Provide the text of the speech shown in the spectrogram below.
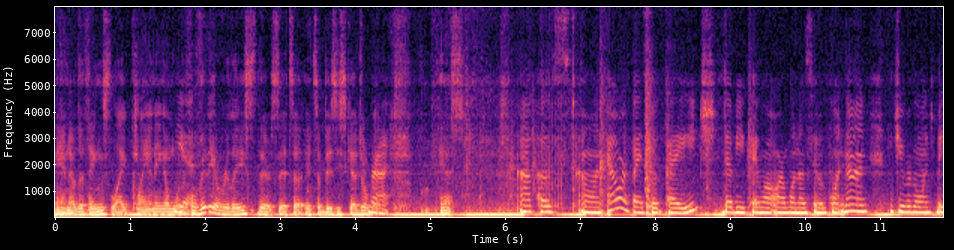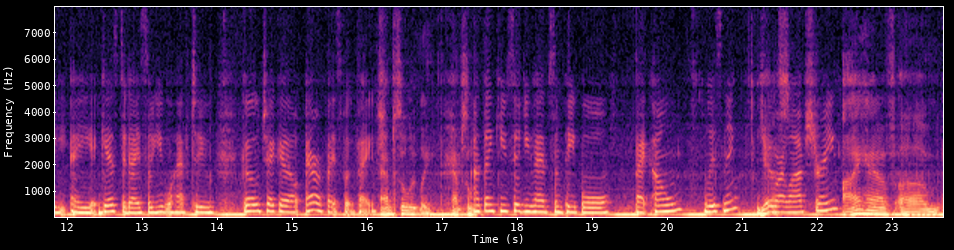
and other things like planning a wonderful Yes. video release, there's it's a it's a busy schedule. but Right. Yes. I post on our Facebook page, WKYR 107.9, that you were going to be a guest today, so you will have to go check out our Facebook page. Absolutely. Absolutely. I think you said you had some people back home listening to our live stream. I have um,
